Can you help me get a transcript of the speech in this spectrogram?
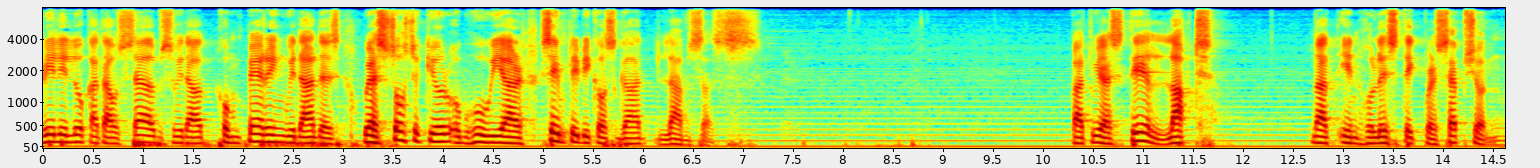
really look at ourselves without comparing with others. We are so secure of who we are simply because God loves us. But we are still locked not in holistic perception,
